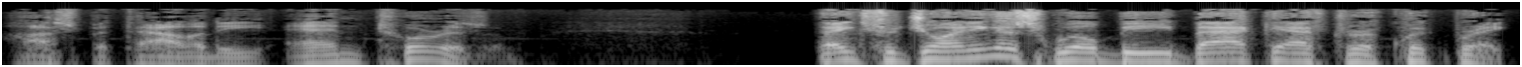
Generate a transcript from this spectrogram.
Hospitality, and Tourism. Thanks for joining us. We'll be back after a quick break.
